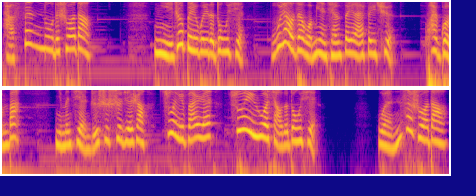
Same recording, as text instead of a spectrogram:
它愤怒地说道：“你这卑微的东西，不要在我面前飞来飞去，快滚吧！”你们简直是世界上最烦人、最弱小的东西，蚊子说道。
